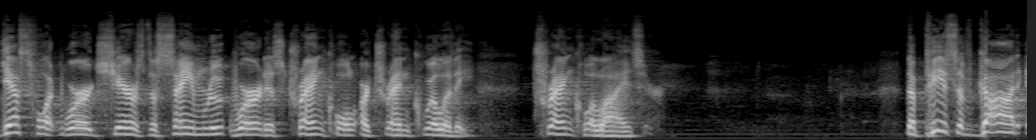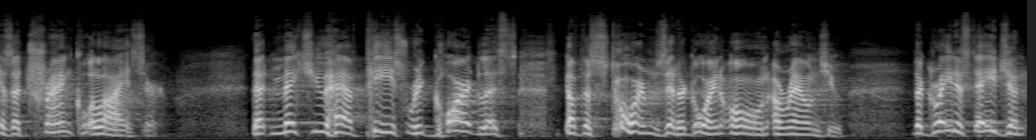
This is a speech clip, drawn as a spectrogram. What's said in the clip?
Guess what word shares the same root word as tranquil or tranquility? Tranquilizer. The peace of God is a tranquilizer that makes you have peace regardless of the storms that are going on around you. The greatest agent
